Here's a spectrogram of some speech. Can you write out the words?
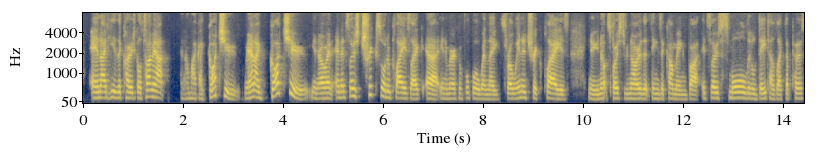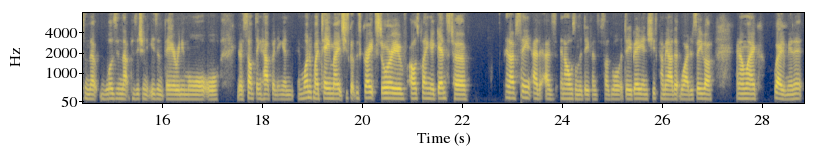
and I'd hear the coach go, timeout, and I'm like, I got you, man. I got you, you know. And, and it's those trick sort of plays like uh, in American football when they throw in a trick plays, you know, you're not supposed to know that things are coming, but it's those small little details like the person that was in that position isn't there anymore or, you know, something happening. And, and one of my teammates, she's got this great story of I was playing against her and I've seen at, as, and I was on the defensive side of the wall at DB and she's come out at wide receiver. And I'm like, wait a minute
